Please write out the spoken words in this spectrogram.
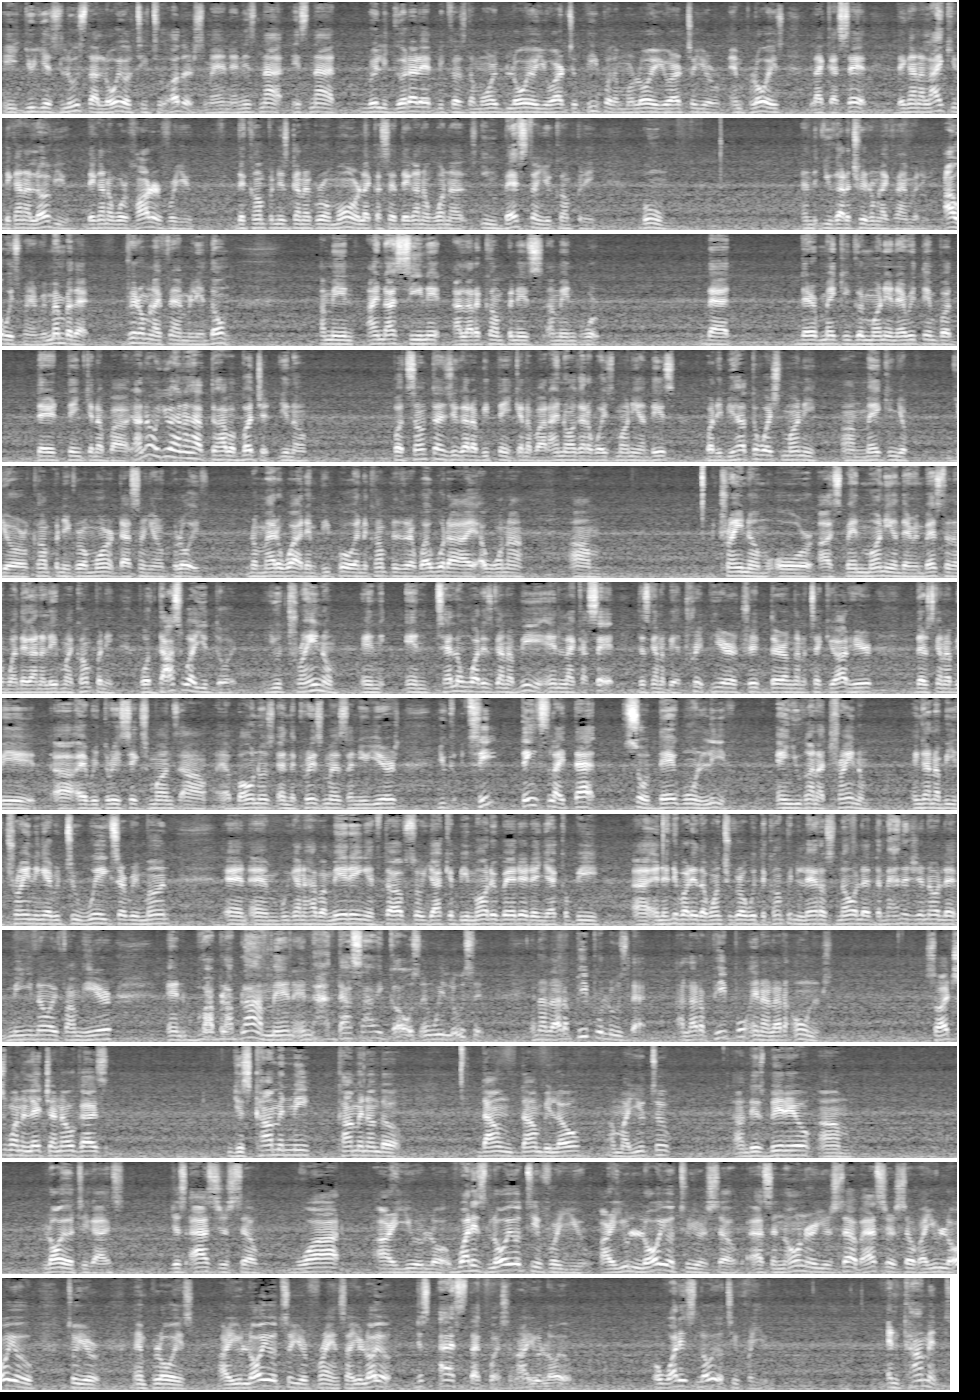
you just lose that loyalty to others man and it's not it's not really good at it because the more loyal you are to people the more loyal you are to your employees like i said they're gonna like you they're gonna love you they're gonna work harder for you the company's gonna grow more like i said they're gonna want to invest in your company boom and you gotta treat them like family always man remember that treat them like family and don't i mean i'm not seeing it a lot of companies i mean that they're making good money and everything but they're thinking about. I know you don't have to have a budget, you know, but sometimes you gotta be thinking about. I know I gotta waste money on this, but if you have to waste money on making your your company grow more, that's on your employees, no matter what. And people in the company that why would I I wanna um, train them or uh, spend money on their investment when they're gonna leave my company? Well, that's why you do it. you train them and and tell them what it's gonna be. And like I said, there's gonna be a trip here, a trip there. I'm gonna take you out here. There's gonna be uh, every three six months uh, a bonus and the Christmas and New Year's. You see things like that, so they won't leave, and you're gonna train them. And gonna be training every two weeks, every month, and and we're gonna have a meeting and stuff, so y'all can be motivated and y'all can be. Uh, and anybody that wants to grow with the company, let us know. Let the manager know. Let me know if I'm here. And blah blah blah man. And that's how it goes and we lose it. And a lot of people lose that. A lot of people and a lot of owners. So i just want to let you know guys. Just comment me comment on the down down below on my youtube on this video. Um loyalty guys. Just ask yourself what are you lo- what is loyalty for you are you loyal to yourself as an owner yourself ask yourself are you loyal to your employees are you loyal to your friends? Are you loyal? Just ask that question. Are you loyal? Or what is loyalty for you? And comment.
